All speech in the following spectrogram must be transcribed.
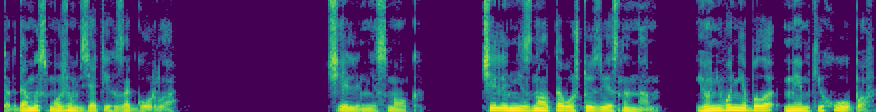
тогда мы сможем взять их за горло. Челин не смог. Челин не знал того, что известно нам. И у него не было мемки Хоупов,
